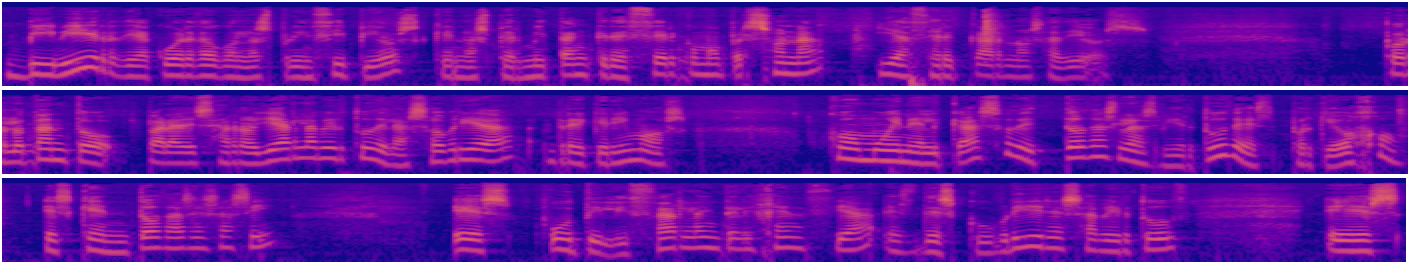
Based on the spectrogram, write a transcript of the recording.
Vivir de acuerdo con los principios que nos permitan crecer como persona y acercarnos a Dios. Por lo tanto, para desarrollar la virtud de la sobriedad requerimos, como en el caso de todas las virtudes, porque ojo, es que en todas es así, es utilizar la inteligencia, es descubrir esa virtud, es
